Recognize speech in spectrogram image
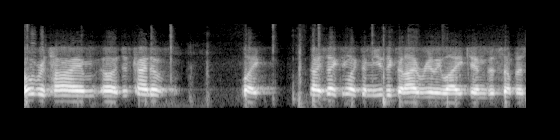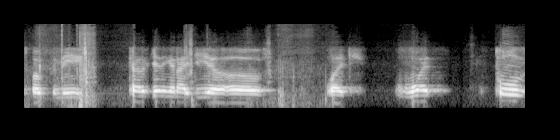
over time, uh, just kind of like dissecting like the music that I really like and the stuff that spoke to me, kind of getting an idea of like what pulls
